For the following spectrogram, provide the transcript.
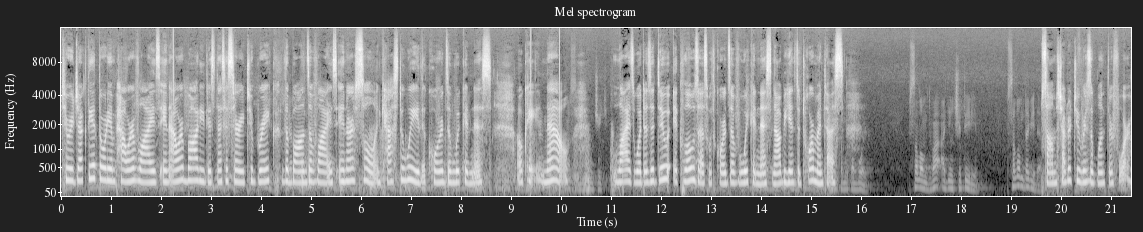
to reject the authority and power of lies in our body, it is necessary to break the bonds of lies in our soul and cast away the cords of wickedness. Okay, now, lies, what does it do? It clothes us with cords of wickedness, now begins to torment us. Psalms chapter 2, verses 1 through 4.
